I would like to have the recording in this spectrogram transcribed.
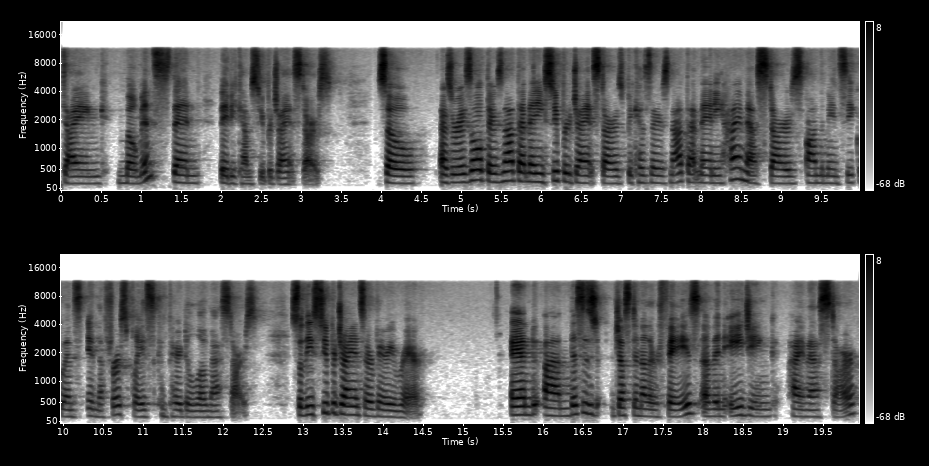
dying moments, then they become supergiant stars. So as a result, there's not that many supergiant stars because there's not that many high mass stars on the main sequence in the first place compared to low mass stars. So these supergiants are very rare. And um, this is just another phase of an aging high mass star.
